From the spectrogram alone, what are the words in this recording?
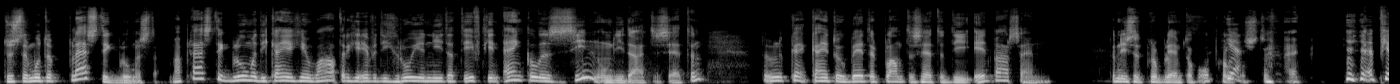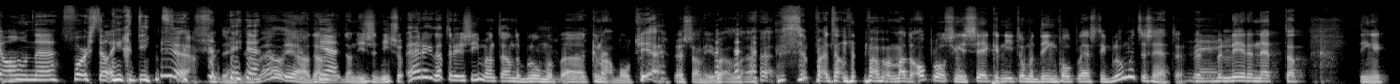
Dus er moeten plastic bloemen staan. Maar plastic bloemen, die kan je geen water geven, die groeien niet. Dat heeft geen enkele zin om die daar te zetten. Dan kan je toch beter planten zetten die eetbaar zijn. Dan is het probleem toch opgelost. Ja, Heb je al een eh, voorstel ingediend? ik denk Ja. dat wel. Ja, dan, Ja. dan is het niet zo erg dat er eens iemand aan de bloemen eh, knabbelt. Ja, dat zal hij wel. eh, maar, dan, maar, maar de oplossing is zeker niet om een ding vol plastic bloemen te zetten. We- Nee. We, leren net dat dingen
